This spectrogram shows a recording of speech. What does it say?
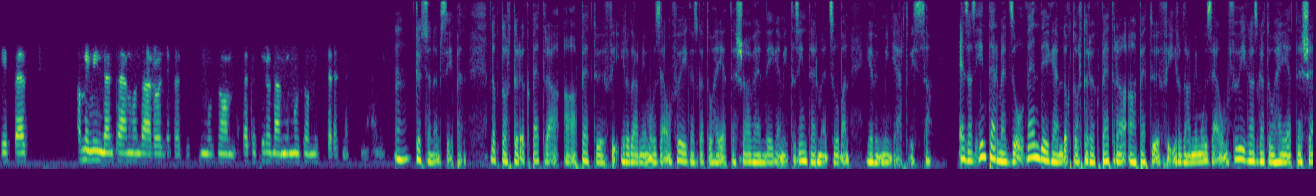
képez, ami mindent elmond arról, hogy a Petőfi Múzeum, a Petőfi Irodalmi Múzeum mit szeretne csinálni. Mhm, köszönöm szépen. Dr. Török Petra, a Petőfi Irodalmi Múzeum főigazgató helyettese a vendégem itt az Intermedzóban. Jövünk mindjárt vissza. Ez az Intermezzo vendégem dr. Török Petra, a Petőfi Irodalmi Múzeum főigazgató helyettese,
